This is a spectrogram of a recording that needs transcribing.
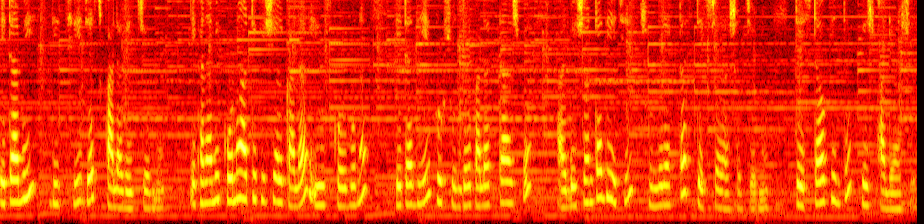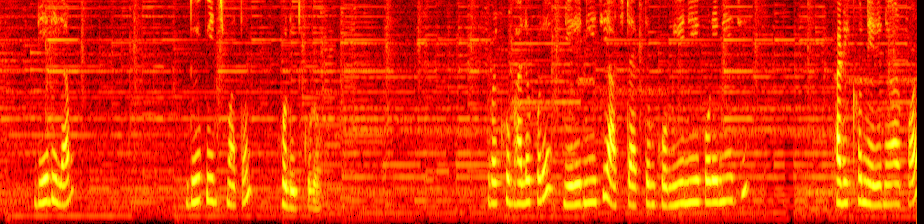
এটা আমি দিচ্ছি জাস্ট কালারের জন্য। এখানে আমি কোনো আর্টিফিশিয়াল কালার ইউজ করব না। এটা দিয়ে খুব সুন্দর কালারটা আসবে। আর বেসনটা দিয়েছি সুন্দর একটা টেক্সচার আসার জন্য। টেস্টটাও কিন্তু বেশ ভালো আসে। দিয়ে দিলাম দুই পিঞ্চ মতন হলুদ গুঁড়ো। এবার খুব ভালো করে নেড়ে নিয়েছি। আঁচটা একদম কমিয়ে নিয়ে করে নিয়েছি। খানিক্ষণ নেড়ে নেওয়ার পর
